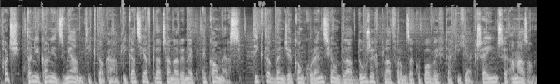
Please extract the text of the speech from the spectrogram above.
Choć to nie koniec zmian TikToka. Aplikacja wkracza na rynek e-commerce. TikTok będzie konkurencją dla dużych platform zakupowych takich jak Shein czy Amazon.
